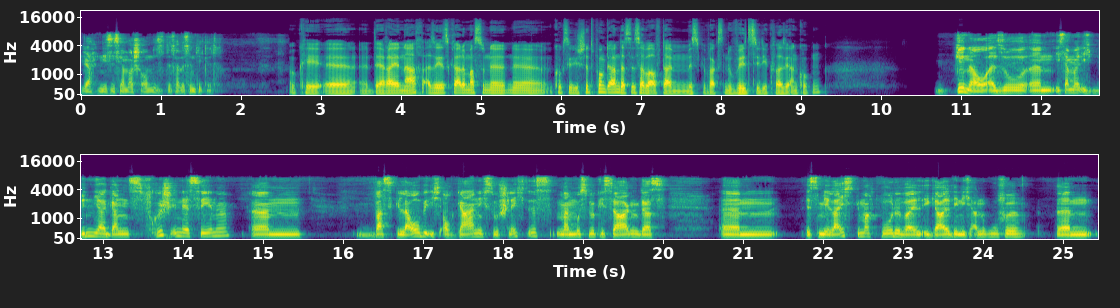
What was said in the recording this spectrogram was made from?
ja nächstes Jahr mal schauen, wie sich das alles entwickelt. Okay, äh, der Reihe nach. Also jetzt gerade machst du eine, eine, guckst dir die Stützpunkte an, das ist aber auf deinem Mist gewachsen. Du willst sie dir quasi angucken. Genau, also ähm, ich sag mal, ich bin ja ganz frisch in der Szene, ähm, was glaube ich auch gar nicht so schlecht ist. Man muss wirklich sagen, dass ähm, es mir leicht gemacht wurde, weil egal wen ich anrufe, ähm,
